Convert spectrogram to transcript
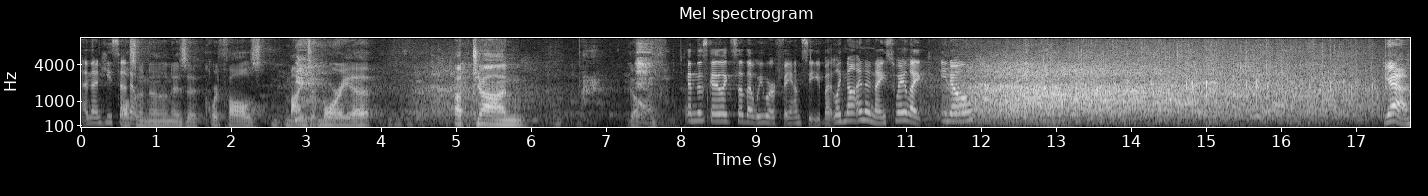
and then he said also that known as a Korthals Mines of Moria, Upjohn. Go on. And this guy like said that we were fancy, but like not in a nice way, like you know. Yeah.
